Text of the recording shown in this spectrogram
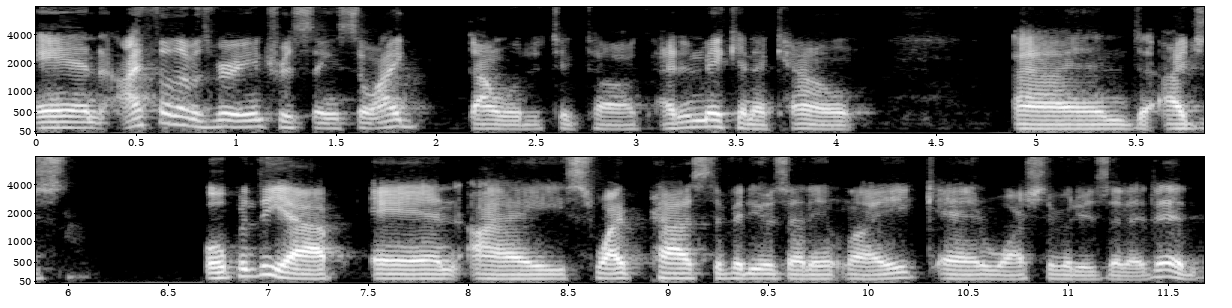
And I thought that was very interesting. So I downloaded TikTok. I didn't make an account and I just opened the app and I swiped past the videos I didn't like and watched the videos that I did.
